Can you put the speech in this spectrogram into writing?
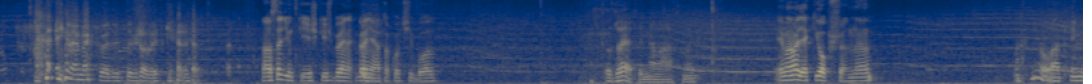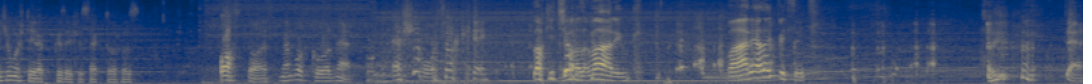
Én meg megföldültem és azért kellett. Na azt együnk ki is kis be- benyárt a kocsiból. Az lehet, hogy nem állt meg. Én már megyek ki optionnel. Jó, hát én hogyha most érek a középső szektorhoz. Azt az, nem volt corner? Ez se volt, oké. Okay. Laki csal, várjunk. Várjál egy picit. Te!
